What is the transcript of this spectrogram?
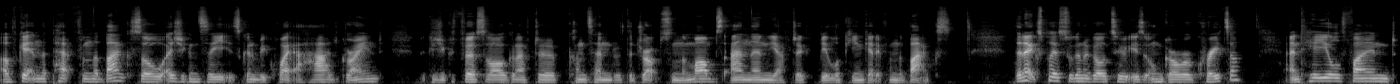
of getting the pet from the bag. So as you can see, it's going to be quite a hard grind because you could first of all going to have to contend with the drops from the mobs, and then you have to be lucky and get it from the bags. The next place we're going to go to is Un'Goro Crater, and here you'll find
